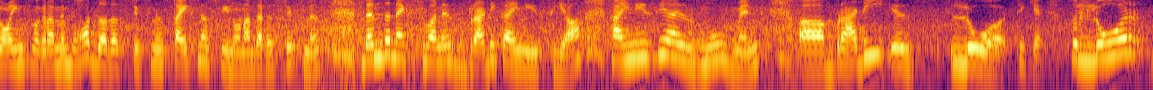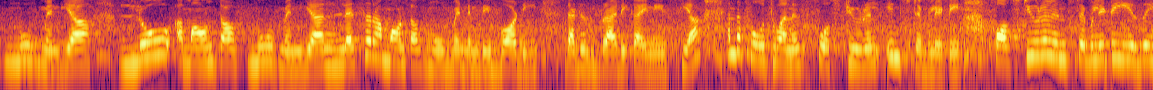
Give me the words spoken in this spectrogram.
joints वगैरह में बहुत ज़्यादा stiffness tightness feel होना that is stiffness then the next one is bradykinesia kinesia is movement uh, brady is lower ठीक है so lower movement या low amount of movement या lesser amount of movement in the body that is bradykinesia and the fourth one is postural instability postural instability is the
